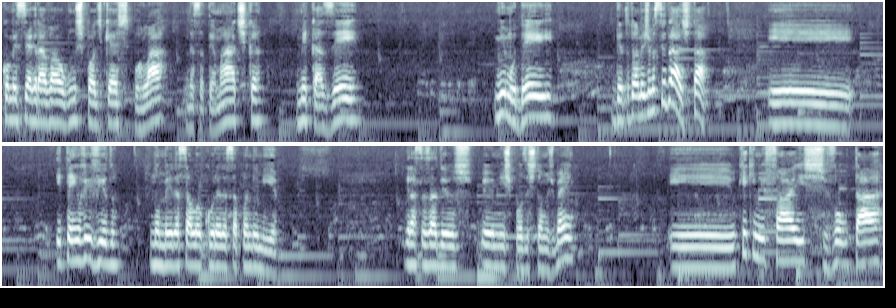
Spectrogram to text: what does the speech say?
Comecei a gravar alguns podcasts por lá, nessa temática. Me casei, me mudei dentro da mesma cidade, tá? E, e tenho vivido no meio dessa loucura dessa pandemia. Graças a Deus, eu e minha esposa estamos bem. E o que que me faz voltar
